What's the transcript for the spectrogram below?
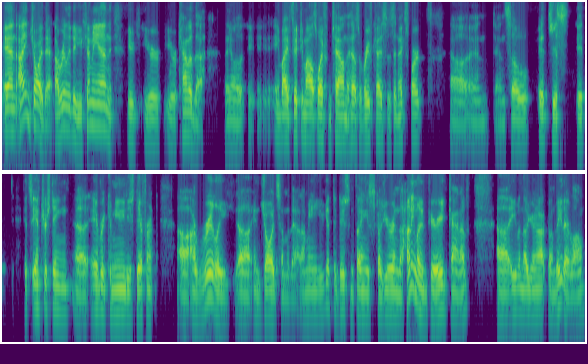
and I enjoy that. I really do. You come in, you're you're you're kind of the you know anybody 50 miles away from town that has a briefcase is an expert, uh, and and so it just it it's interesting. Uh, every community is different. Uh, I really uh, enjoyed some of that. I mean, you get to do some things because you're in the honeymoon period, kind of, uh, even though you're not going to be there long.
